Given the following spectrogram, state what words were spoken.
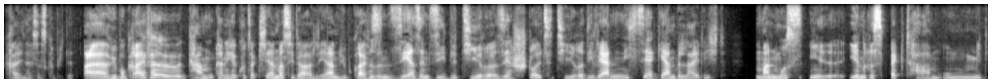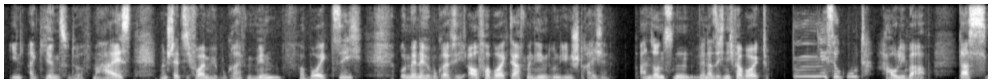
Krallen heißt das Kapitel. Äh, Hypogreife kann, kann ich ja kurz erklären, was sie da lernen. Hypogreifen sind sehr sensible Tiere, sehr stolze Tiere. Die werden nicht sehr gern beleidigt. Man muss ihren Respekt haben, um mit ihnen agieren zu dürfen. Heißt, man stellt sich vor einem Hypogreifen hin, verbeugt sich und wenn der Hypogreif sich auch verbeugt, darf man hin und ihn streicheln. Ansonsten, wenn er sich nicht verbeugt, nicht so gut, hau lieber ab. Das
